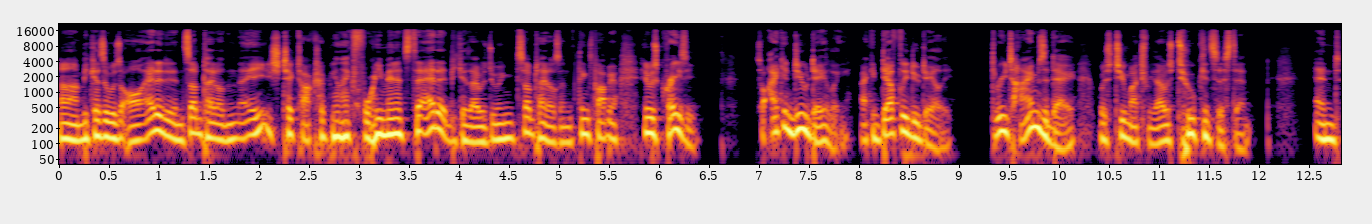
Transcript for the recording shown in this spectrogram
um, because it was all edited and subtitled. And each TikTok took me like 40 minutes to edit because I was doing subtitles and things popping up. It was crazy. So I can do daily. I can definitely do daily. Three times a day was too much for me. That was too consistent. And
